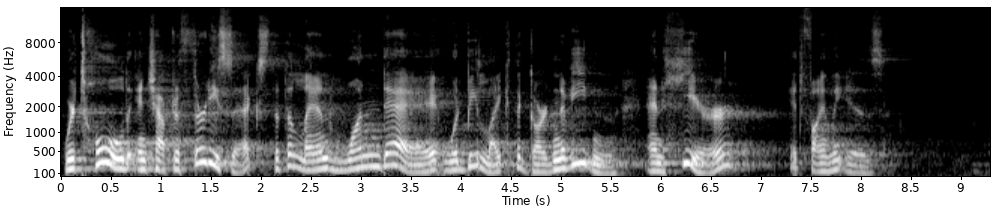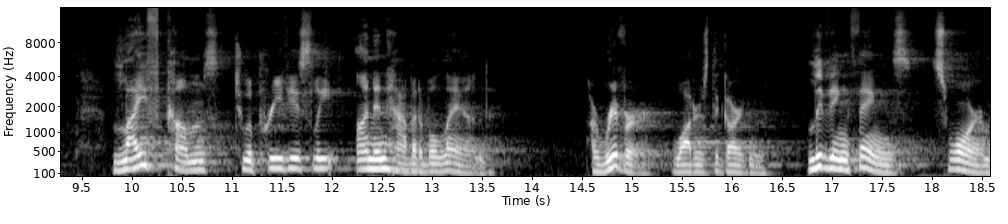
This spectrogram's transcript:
We're told in chapter 36 that the land one day would be like the Garden of Eden, and here it finally is. Life comes to a previously uninhabitable land. A river waters the garden. Living things swarm.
